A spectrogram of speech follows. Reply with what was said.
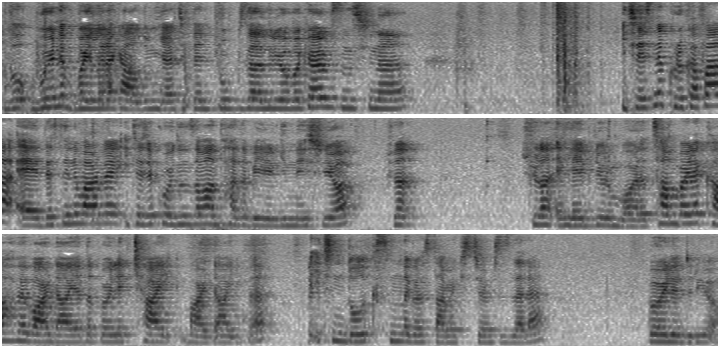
Bu, bu ürüne bayılarak aldım. Gerçekten çok güzel duruyor. Bakar mısınız şuna? İçerisinde kuru kafa e, deseni var ve içecek koyduğunuz zaman daha da belirginleşiyor. Şuradan şuradan elleyebiliyorum bu arada. Tam böyle kahve bardağı ya da böyle çay bardağı gibi. İçinin dolu kısmını da göstermek istiyorum sizlere. Böyle duruyor.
